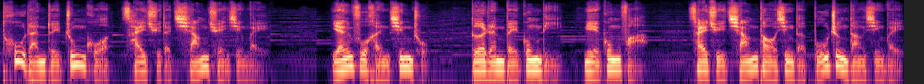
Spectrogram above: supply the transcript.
突然对中国采取的强权行为。严复很清楚，德人被公理灭公法，采取强盗性的不正当行为，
